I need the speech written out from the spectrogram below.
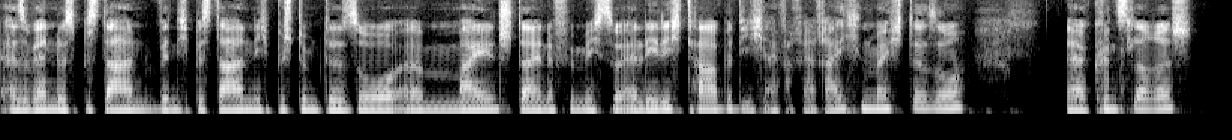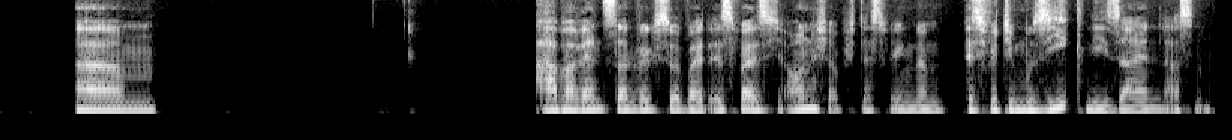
also wenn du es bis dahin, wenn ich bis dahin nicht bestimmte so ähm, Meilensteine für mich so erledigt habe, die ich einfach erreichen möchte, so äh, künstlerisch. Ähm, aber wenn es dann wirklich so weit ist, weiß ich auch nicht, ob ich deswegen dann. Also ich würde die Musik nie sein lassen.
